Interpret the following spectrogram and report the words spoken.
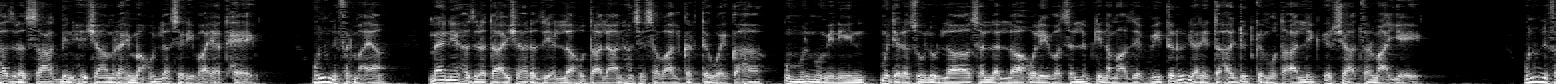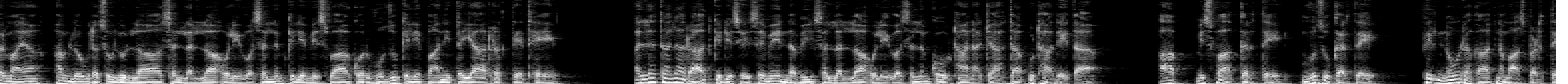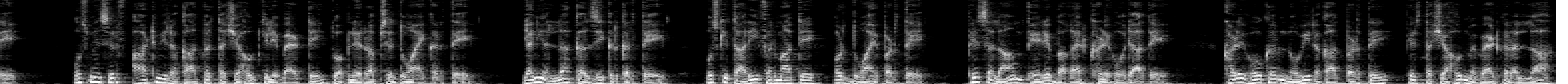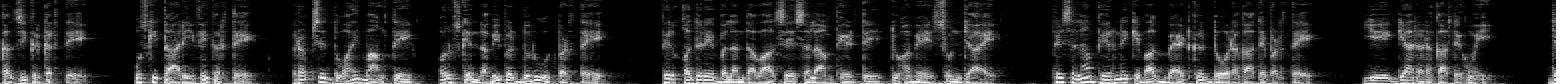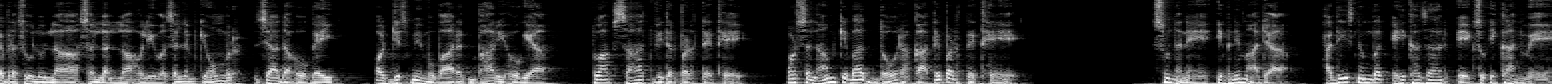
حضرت سعد بن حشام رحمہ اللہ سے روایت ہے۔ انہوں نے فرمایا، میں نے حضرت عائشہ رضی اللہ تعالیٰ عنہ سے سوال کرتے ہوئے کہا، ام المومنین، مجھے رسول اللہ صلی اللہ علیہ وسلم کی نماز ویتر یعنی تحجد کے متعلق ارشاد فرمائیے۔ انہوں نے فرمایا، ہم لوگ رسول اللہ صلی اللہ علیہ وسلم کے لیے مسواک اور وضو کے لیے پانی تیار رکھتے تھے۔ اللہ تعالیٰ رات کے جس حصے میں نبی صلی اللہ علیہ وسلم کو اٹھانا چاہتا، اٹھا دیتا۔ آپ مسواک کرتے، وضو کرتے۔ پھر نو رکعت نماز پڑھتے۔ اس میں صرف آٹھویں رکعت پر تشہد کے لیے بیٹھتے تو اپنے رب سے دعائیں کرتے۔ یعنی اللہ کا ذکر کرتے، اس کی تعریف فرماتے اور دعائیں پڑھتے۔ پھر سلام پھیرے بغیر کھڑے ہو جاتے۔ کھڑے ہو کر نویں رکعت پڑھتے، پھر تشہد میں بیٹھ کر اللہ کا ذکر کرتے۔ اس کی تعریفیں کرتے، رب سے دعائیں مانگتے اور اس کے نبی پر درود پڑھتے۔ پھر قدر بلند آواز سے سلام پھیرتے جو ہمیں سن جائے۔ پھر سلام پھیرنے کے بعد بیٹھ کر دو رکاتے پڑھتے۔ یہ گیارہ رکاتے ہوئی جب رسول اللہ صلی اللہ علیہ وسلم کی عمر زیادہ ہو گئی اور جس میں مبارک بھاری ہو گیا، تو آپ سات وطر پڑھتے تھے اور سلام کے بعد دو رکاتے پڑھتے تھے۔ سننے ابن ماجہ، حدیث نمبر ایک ہزار ایک سو اکانوے۔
